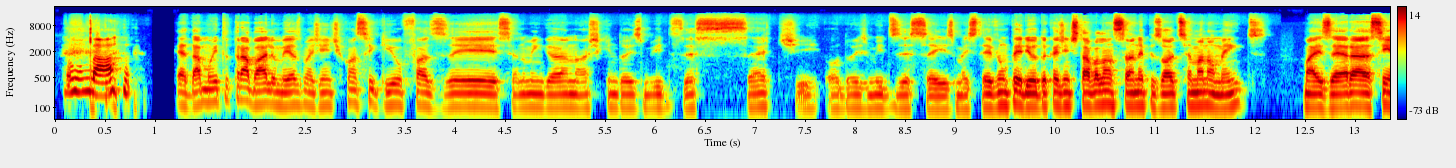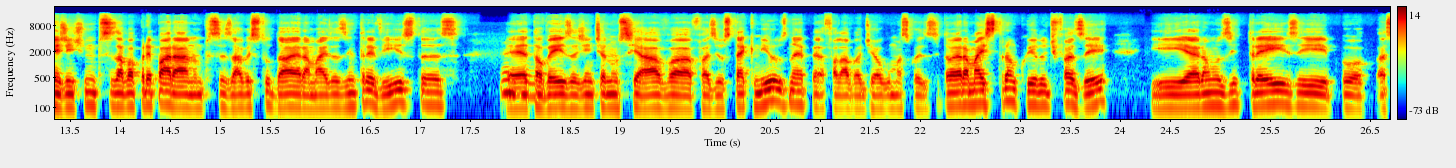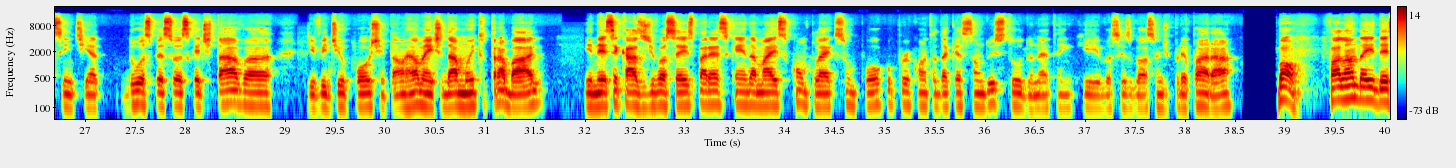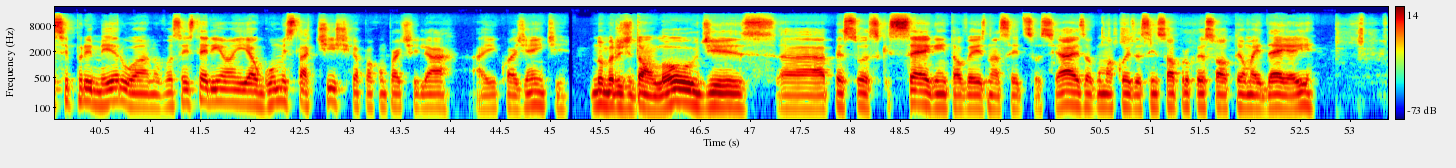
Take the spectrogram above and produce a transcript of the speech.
Não dá. É, dá muito trabalho mesmo. A gente conseguiu fazer, se eu não me engano, acho que em 2017 ou 2016, mas teve um período que a gente estava lançando episódios semanalmente, mas era assim, a gente não precisava preparar, não precisava estudar, era mais as entrevistas. É, uhum. É, talvez a gente anunciava, fazia os tech news, né? Falava de algumas coisas, então era mais tranquilo de fazer. E éramos em três, e pô, assim, tinha duas pessoas que editava, dividir o post, então realmente dá muito trabalho. E nesse caso de vocês, parece que é ainda mais complexo um pouco por conta da questão do estudo, né? Tem que vocês gostam de preparar. Bom, falando aí desse primeiro ano, vocês teriam aí alguma estatística para compartilhar aí com a gente? Número de downloads, uh, pessoas que seguem talvez nas redes sociais, alguma coisa assim, só para o pessoal ter uma ideia aí?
